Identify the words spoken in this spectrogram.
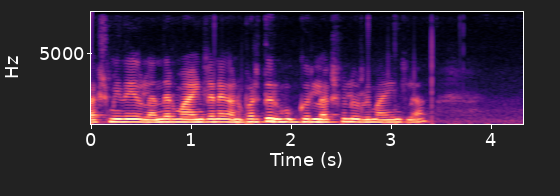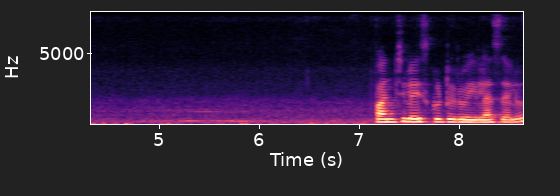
లక్ష్మీదేవులు అందరు మా ఇంట్లోనే కనపడుతురు ముగ్గురు లక్ష్మీలు మా ఇంట్లో. పంచులు వేసుకుంటారు వీళ్ళు అసలు.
